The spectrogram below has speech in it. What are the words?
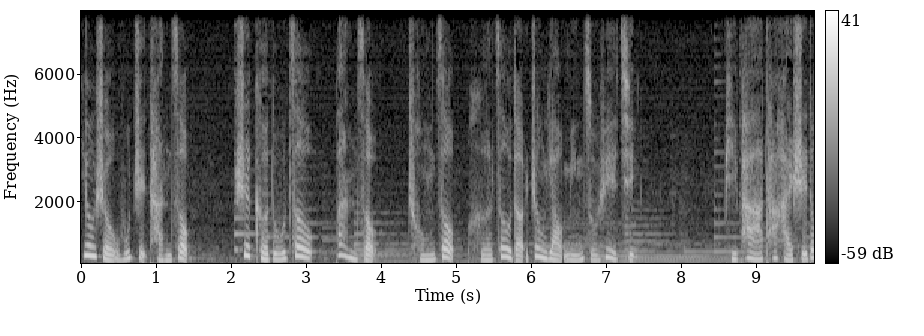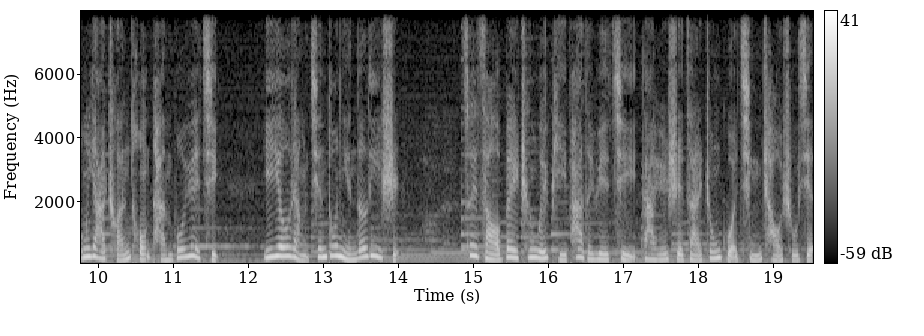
右手五指弹奏，是可独奏、伴奏。重奏、合奏的重要民族乐器。琵琶它还是东亚传统弹拨乐器，已有两千多年的历史。最早被称为琵琶的乐器，大约是在中国秦朝出现。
